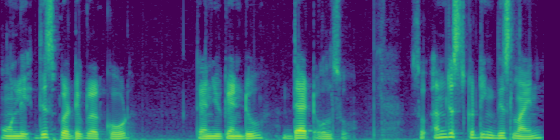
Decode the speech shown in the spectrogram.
only this particular code then you can do that also. So i'm just cutting this line.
